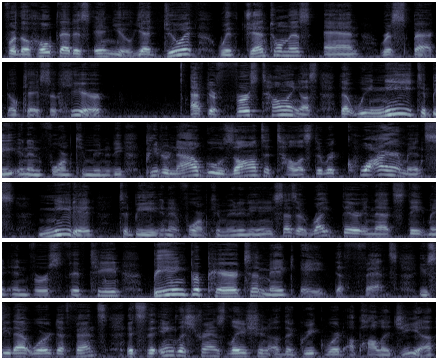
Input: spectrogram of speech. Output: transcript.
for the hope that is in you. Yet do it with gentleness and respect. Okay, so here after first telling us that we need to be an informed community, Peter now goes on to tell us the requirements needed to be an informed community. And he says it right there in that statement in verse 15, being prepared to make a defense. You see that word defense? It's the English translation of the Greek word apologia,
